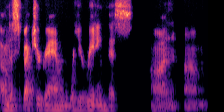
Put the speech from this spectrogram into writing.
on the spectrogram where you're reading this on um,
